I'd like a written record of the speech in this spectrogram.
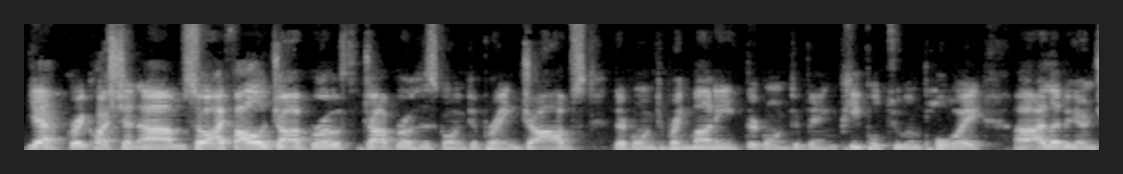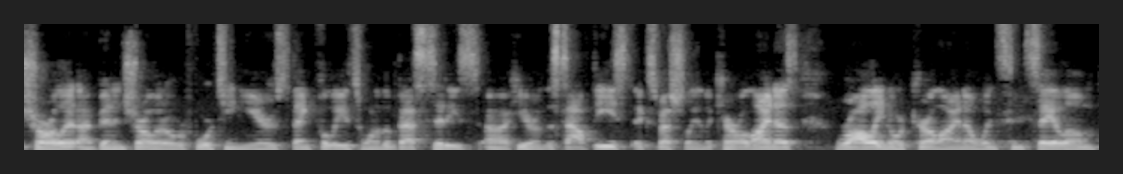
Yeah, great question. Um, so I follow job growth. Job growth is going to bring jobs. They're going to bring money. They're going to bring people to employ. Uh, I live here in Charlotte. I've been in Charlotte over 14 years. Thankfully, it's one of the best cities uh, here in the Southeast, especially in the Carolinas. Raleigh, North Carolina, Winston-Salem,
